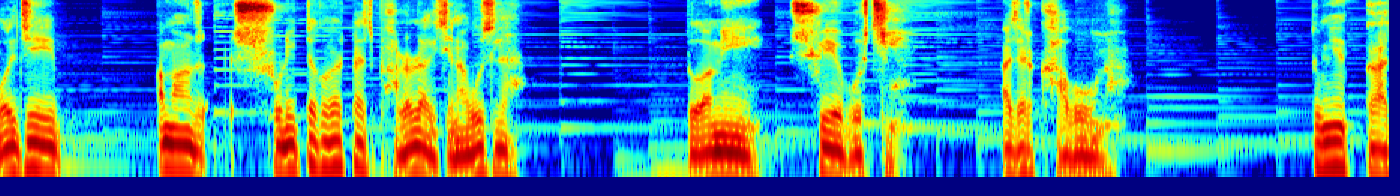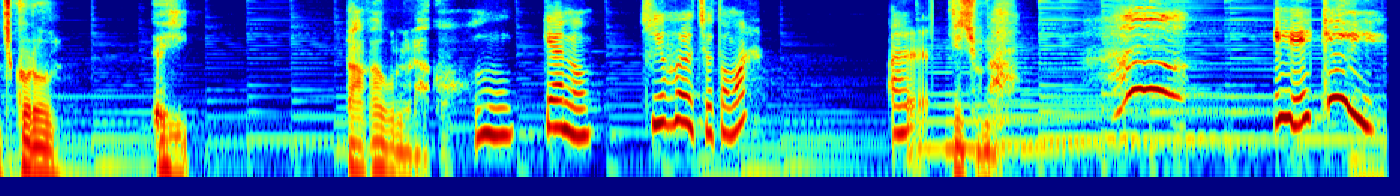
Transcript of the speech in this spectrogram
বলছি আমার শরীরটা খুব একটা আজ ভালো লাগছে না বুঝলে? তো আমি শুয়ে পড়ছি আজ আর খাব না। তুমি এক কাজ করো এই টাকাগুলো রাখো। কেন? কি হয়েছে তোমার? আর কিছু না। এ কি?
